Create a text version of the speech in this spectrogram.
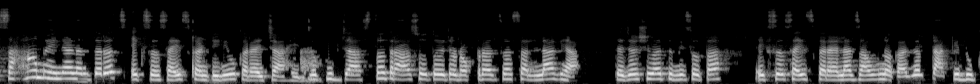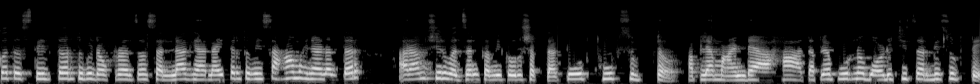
सहा महिन्यानंतरच एक्सरसाइज कंटिन्यू करायच्या आहेत जर खूप जास्त त्रास होतोय तर डॉक्टरांचा सल्ला घ्या. त्याच्याशिवाय तुम्ही स्वतः एक्सरसाइज करायला जाऊ नका. जर टाके दुखत असतील तर तुम्ही डॉक्टरांचा सल्ला घ्या. नाहीतर तुम्ही सहा महिन्यानंतर आरामशीर वजन कमी करू शकता. पोट खूप सुटतं. आपल्या मांड्या हात आपल्या पूर्ण बॉडीची चरबी सुटते.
